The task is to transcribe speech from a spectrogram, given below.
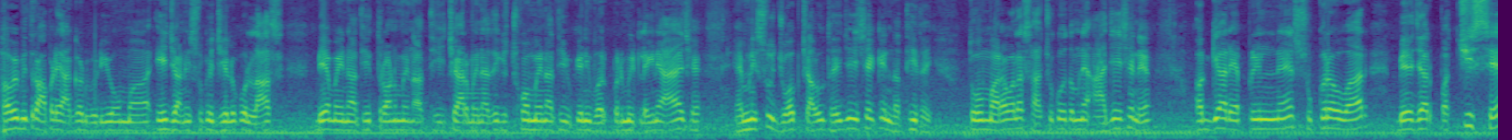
હવે મિત્રો આપણે આગળ વિડીયોમાં એ જાણીશું કે જે લોકો લાસ્ટ બે મહિનાથી, ત્રણ મહિનાથી, ચાર મહિનાથી કે છ મહિનાથી યુકેની વર્ક પરમિટ લઈને આવ્યા છે, એમની શું જોબ ચાલુ થઈ જઈ છે કે નથી થઈ? તો મારા વાલા સાચું કહું તમને આજે છે ને અગિયાર એપ્રિલને શુક્રવાર બે હજાર પચીસ છે.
